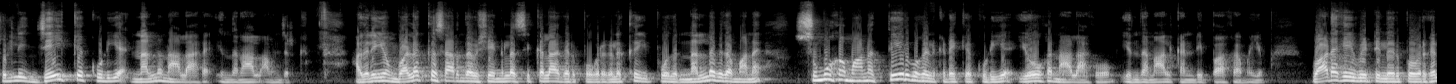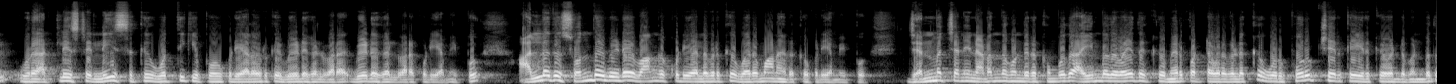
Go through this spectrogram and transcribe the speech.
சொல்லி ஜெயிக்கக்கூடிய நல்ல நாளாக இந்த நாள் அமைஞ்சிருக்கு. அதுலேயும் வழக்கு சார்ந்த விஷயங்களில் சிக்கலாக இருப்பவர்களுக்கு இப்போது நல்ல விதமான சுமூகமான தீர்வுகள் கிடைக்கக்கூடிய யோக நாளாகவும் இந்த நாள் கண்டிப்பாக அமையும். வாடகை வீட்டில் இருப்பவர்கள் ஒரு அட்லீஸ்ட் லீஸுக்கு ஒத்திக்கு போகக்கூடிய அளவிற்கு வீடுகள் வர வீடுகள் வரக்கூடிய அமைப்பு அல்லது சொந்த வீடே வாங்கக்கூடிய அளவிற்கு வருமானம் இருக்கக்கூடிய அமைப்பு. ஜென்மச்சனி நடந்து கொண்டிருக்கும் போது ஐம்பது வயதுக்கு மேற்பட்டவர்களுக்கு ஒரு பொருட்சேர்க்கை இருக்க வேண்டும் என்பது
